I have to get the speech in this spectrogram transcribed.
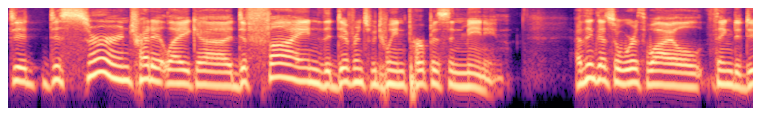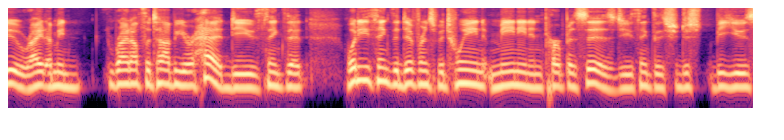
discern, try to like uh, define the difference between purpose and meaning. I think that's a worthwhile thing to do, right? I mean, right off the top of your head, do you think that what do you think the difference between meaning and purpose is? Do you think they should just be used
